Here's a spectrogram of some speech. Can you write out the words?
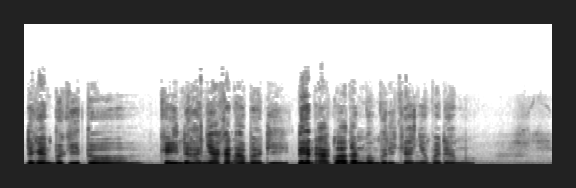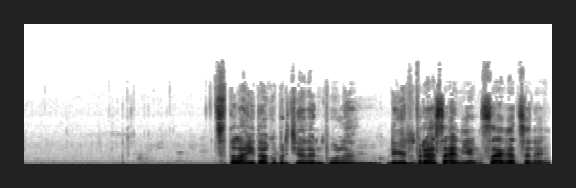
Dengan begitu, keindahannya akan abadi dan aku akan memberikannya padamu. Setelah itu aku berjalan pulang dengan perasaan yang sangat senang.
